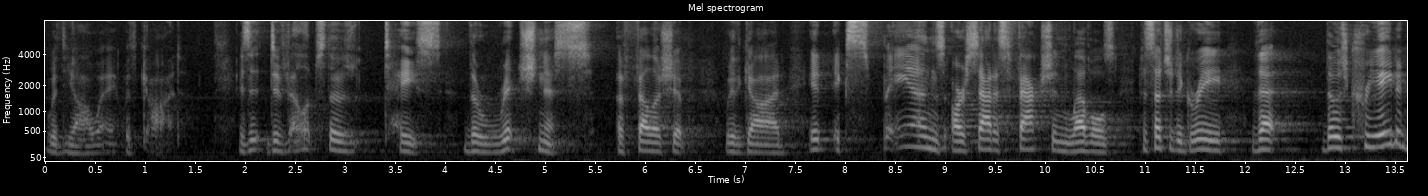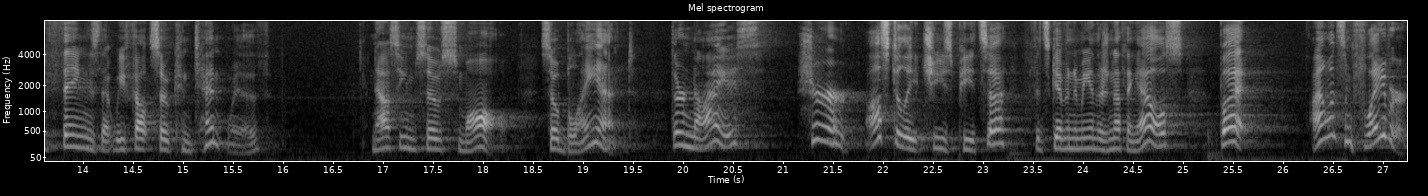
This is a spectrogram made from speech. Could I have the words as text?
with Yahweh, with God. Is it develops those tastes, the richness of fellowship with God. It expands our satisfaction levels to such a degree that those created things that we felt so content with now seem so small, so bland. They're nice. Sure, I'll still eat cheese pizza if it's given to me and there's nothing else, but I want some flavor.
